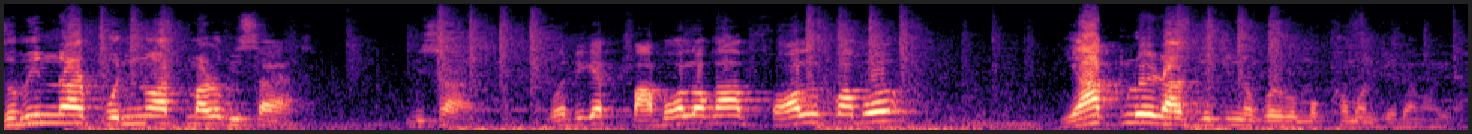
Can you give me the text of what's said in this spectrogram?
জুবিনদাৰ পুণ্য আত্মাৰো বিচাৰ আছে। বিচাৰ গতিকে পাব লগা ফল পাব ইয়াক লৈ ৰাজনীতি নকৰিব মুখ্যমন্ত্ৰী ডাঙৰীয়া।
